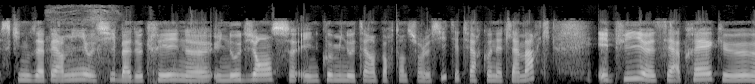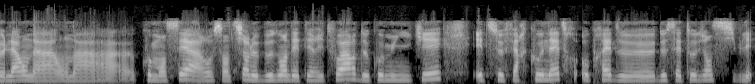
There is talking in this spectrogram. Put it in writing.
ce qui nous a permis aussi bah, de créer une, audience et une communauté importante sur le site et de faire connaître la marque. Et puis euh, c'est après que là on a, commencé à ressentir le besoin des territoires de communiquer et de se faire connaître auprès de, de cette audience ciblée.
